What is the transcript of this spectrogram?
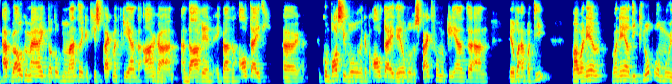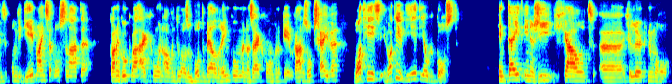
heb wel gemerkt dat op het moment dat ik het gesprek met cliënten aanga en daarin, ik ben altijd uh, compassievol en ik heb altijd heel veel respect voor mijn cliënten en heel veel empathie. Maar wanneer, wanneer die knop om moet om die dieet mindset los te laten, kan ik ook wel echt gewoon af en toe als een bottebel erin komen. En dan zeg ik gewoon van oké, we gaan eens opschrijven. Wat heeft, wat heeft dieet jou gekost? In tijd, energie, geld, uh, geluk, noem maar op.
